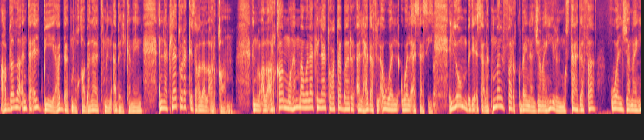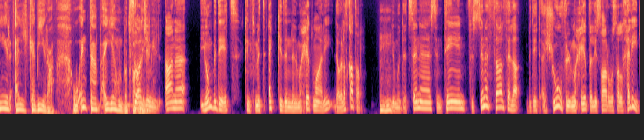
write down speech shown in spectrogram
عبد الله أنت قلت بعدة مقابلات من قبل كمان إنك لا تركز على الأرقام إنه الأرقام مهمة ولكن لا تعتبر الهدف الأول والأساسي صح. اليوم بدي أسألك ما الفرق بين الجماهير المستهدفة والجماهير الكبيرة وأنت بايهم بتفضل سؤال جميل أنا يوم بديت كنت متأكد إن المحيط مالي دولة قطر. لمدة سنة سنتين. في السنة الثالثة لا بديت أشوف المحيط اللي صار وصل الخليج.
